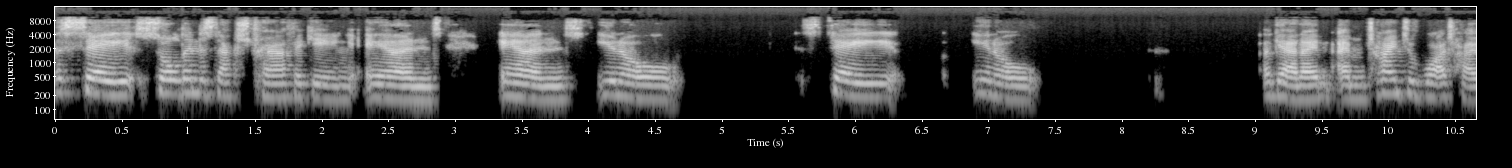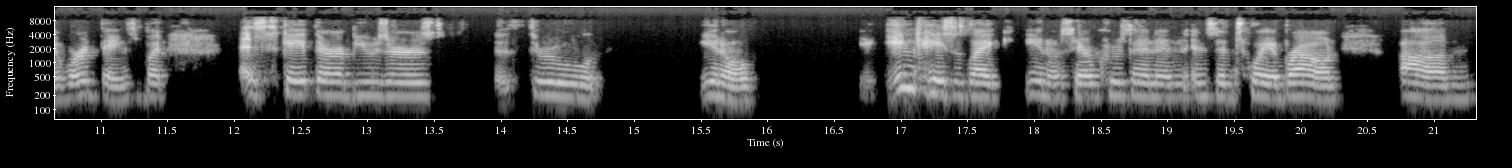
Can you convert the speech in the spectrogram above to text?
say sold into sex trafficking and and you know say you know again I'm I'm trying to watch how I word things, but escape their abusers through you know in cases like you know Sara Kruzan and, and Cyntoia Brown, um,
